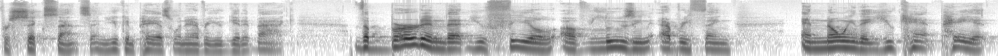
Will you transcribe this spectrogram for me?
for six cents and you can pay us whenever you get it back. The burden that you feel of losing everything and knowing that you can't pay it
